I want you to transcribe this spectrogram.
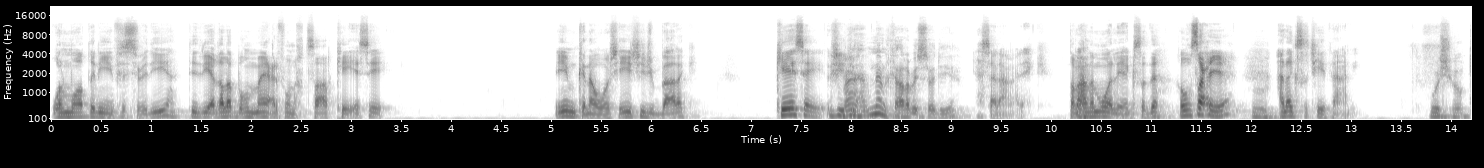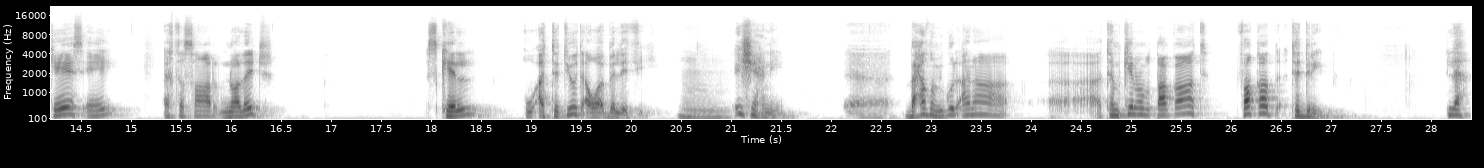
والمواطنين في السعودية تدري أغلبهم ما يعرفون اختصار كي إس إي. يمكن أول شيء إيش يجي ببالك؟ KSA. إيش يجي المملكه العربيه السعودية؟ يا سلام عليك. طبعا هذا مو اللي اقصده هو صحيح. أنا أقصد شيء ثاني. وش هو؟ KSA اختصار knowledge skill و attitude أو ability مم. إيش يعني؟ آه بعضهم يقول أنا آه تمكين الطاقات فقط تدريب لا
